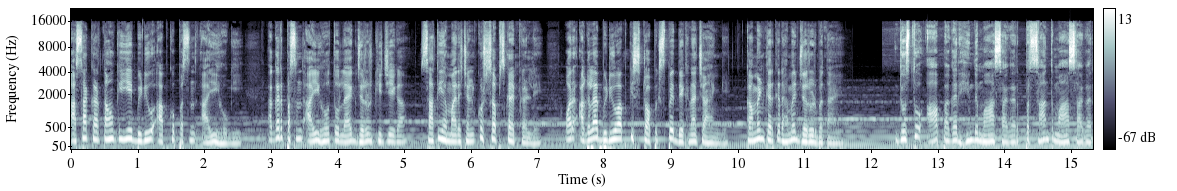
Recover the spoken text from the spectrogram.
आशा करता हूँ कि ये वीडियो आपको पसंद आई होगी। अगर पसंद आई हो तो लाइक ज़रूर कीजिएगा, साथ ही हमारे चैनल को सब्सक्राइब कर लें और अगला वीडियो आप किस टॉपिक्स पे देखना चाहेंगे, कमेंट कर कर हमें ज़रूर बताएँ। दोस्तों, आप अगर हिंद महासागर, प्रशांत महासागर,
